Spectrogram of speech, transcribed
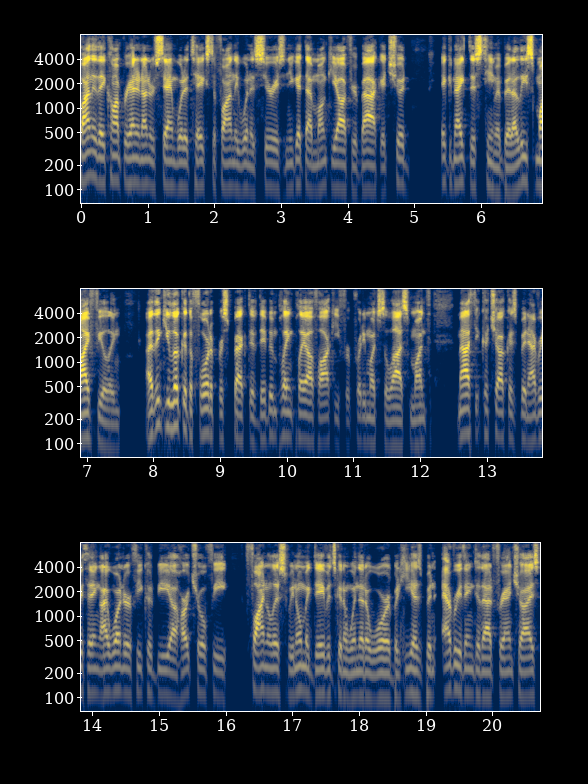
finally they comprehend and understand what it takes to finally win a series and you get that monkey off your back, it should ignite this team a bit. At least my feeling I think you look at the Florida perspective, they've been playing playoff hockey for pretty much the last month. Matthew Tkachuk has been everything. I wonder if he could be a Hart Trophy finalist. We know McDavid's going to win that award, but he has been everything to that franchise.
